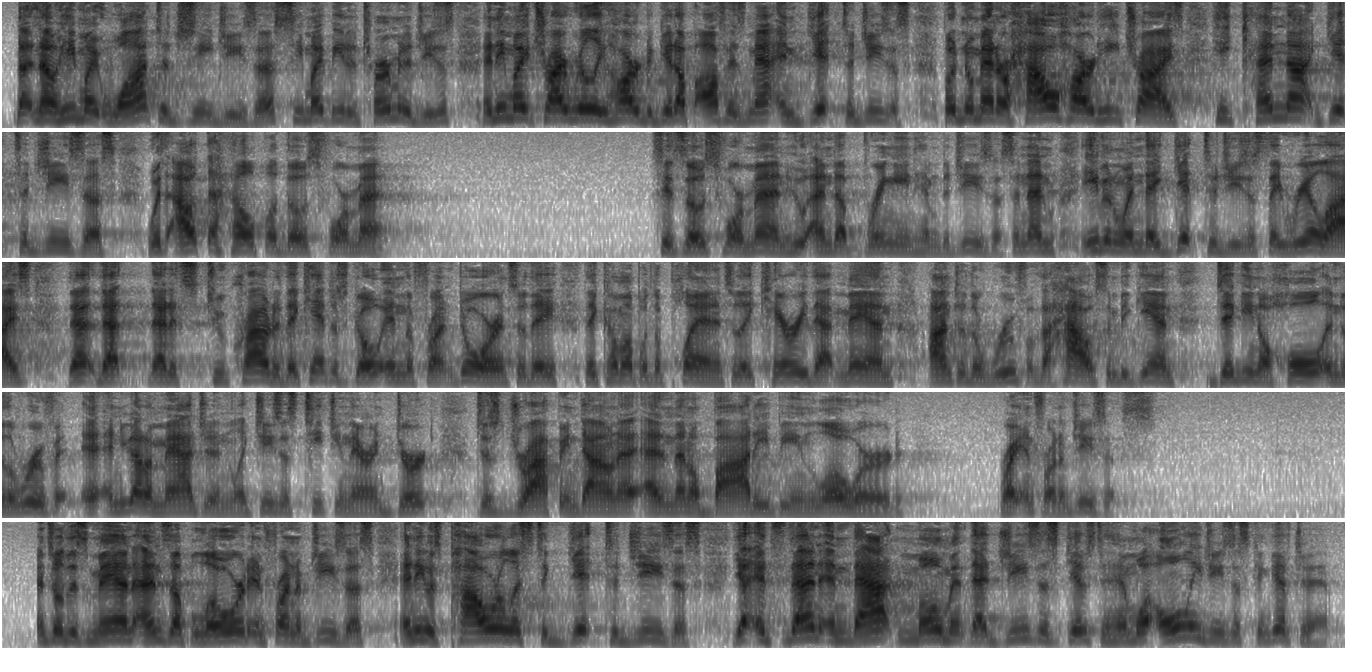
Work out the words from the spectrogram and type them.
Now, he might want to see Jesus, he might be determined to Jesus, and he might try really hard to get up off his mat and get to Jesus. But no matter how hard he tries, he cannot get to Jesus without the help of those four men. See, it's those four men who end up bringing him to Jesus. And then, even when they get to Jesus, they realize that, that, that it's too crowded. They can't just go in the front door. And so they, they come up with a plan. And so they carry that man onto the roof of the house and began digging a hole into the roof. And you got to imagine, like Jesus teaching there, and dirt just dropping down, and then a body being lowered right in front of Jesus. And so this man ends up lowered in front of Jesus, and he was powerless to get to Jesus. Yet it's then in that moment that Jesus gives to him what only Jesus can give to him.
